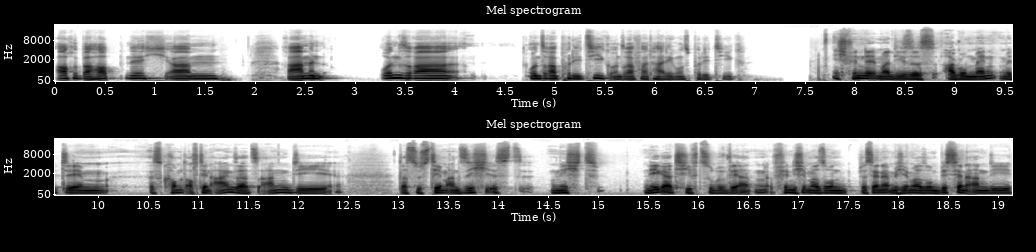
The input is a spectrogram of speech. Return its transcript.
auch überhaupt nicht ähm, Rahmen unserer, unserer Politik, unserer Verteidigungspolitik. Ich finde immer dieses Argument mit dem, es kommt auf den Einsatz an, die, das System an sich ist nicht negativ zu bewerten, finde ich immer so ein, das erinnert mich immer so ein bisschen an die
